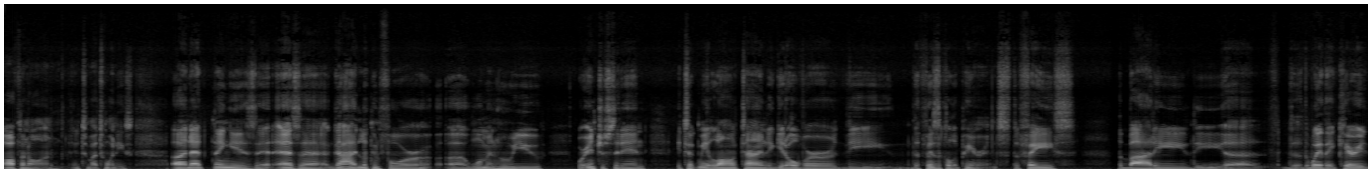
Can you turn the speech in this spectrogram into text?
off and on into my 20s. Uh, and that thing is that as a guy looking for a woman who you were interested in, it took me a long time to get over the the physical appearance, the face, the body, the uh, the, the way they carried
